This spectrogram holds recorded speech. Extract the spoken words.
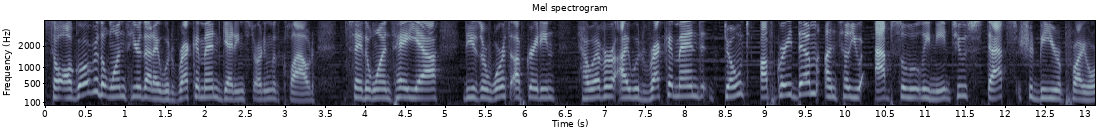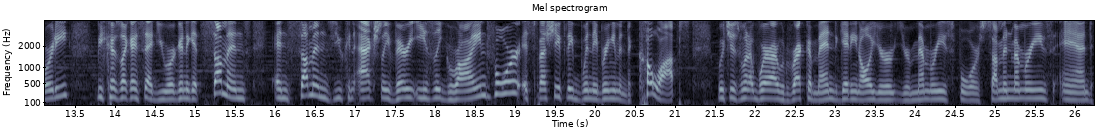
So I'll go over the ones here that I would recommend getting, starting with Cloud. Say the ones, hey, yeah, these are worth upgrading. However, I would recommend don't upgrade them until you absolutely need to. Stats should be your priority because, like I said, you are going to get summons, and summons you can actually very easily grind for, especially if they when they bring them into co-ops, which is when, where I would recommend getting all your your memories for summon memories, and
